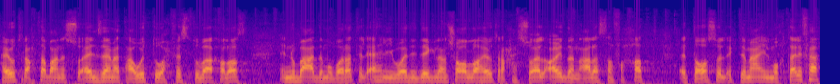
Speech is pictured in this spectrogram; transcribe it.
هيطرح طبعا السؤال زي ما اتعودتوا وحفظتوا بقى خلاص إنه بعد مباراة الأهلي وادي دجلة إن شاء الله هيطرح السؤال أيضا على صفحات التواصل الاجتماعي المختلفة.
